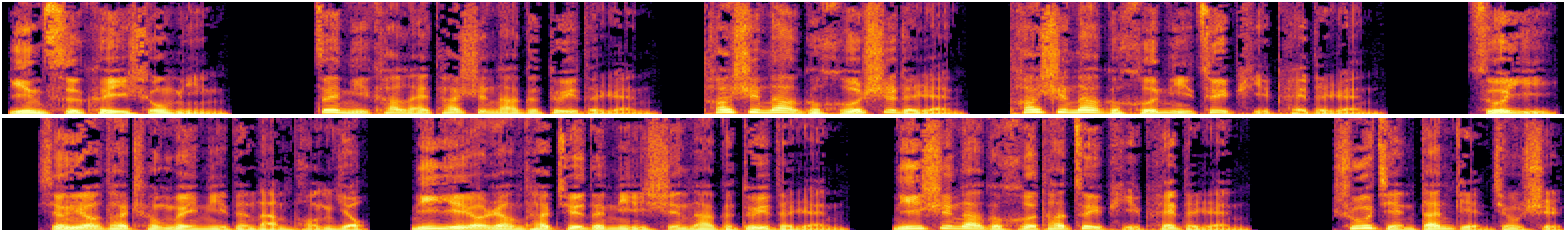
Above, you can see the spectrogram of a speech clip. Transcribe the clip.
因此可以说明，在你看来他是那个对的人，他是那个合适的人，他是那个和你最匹配的人。所以，想要他成为你的男朋友，你也要让他觉得你是那个对的人，你是那个和他最匹配的人。说简单点，就是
